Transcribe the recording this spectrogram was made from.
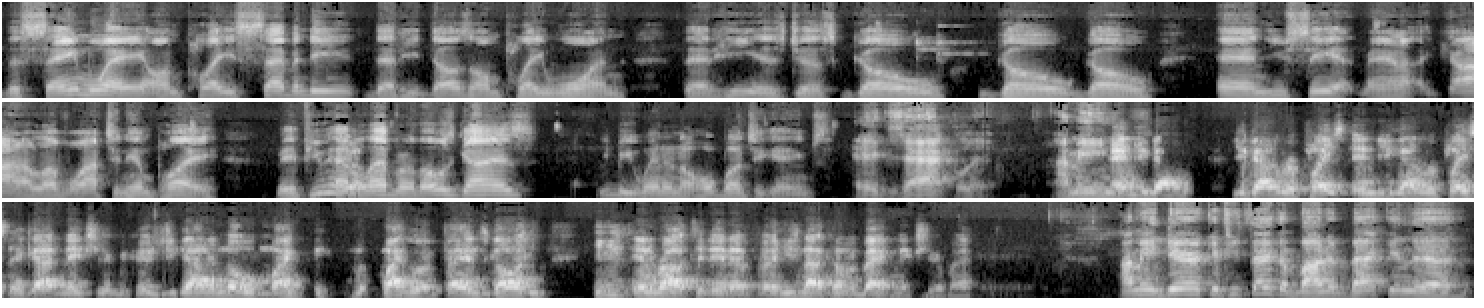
the same way on play 70 that he does on play one, that he is just go, go, go and you see it, man. God, I love watching him play. But if you had 11 of those guys, you'd be winning a whole bunch of games. Exactly. I mean, and you got you got to replace and you got to replace that guy next year because you got to know Mike Micah McFadden's gone. He's en route to the NFL. He's not coming back next year, man. I mean, Derek, if you think about it, back in the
